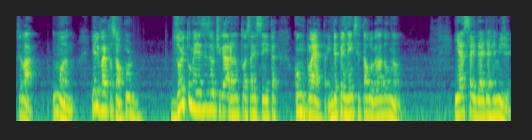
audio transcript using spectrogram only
sei lá, um ano. E ele vai falar assim: ó, por 18 meses eu te garanto essa receita completa, independente se está alugado ou não. E essa é ideia de RMG.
